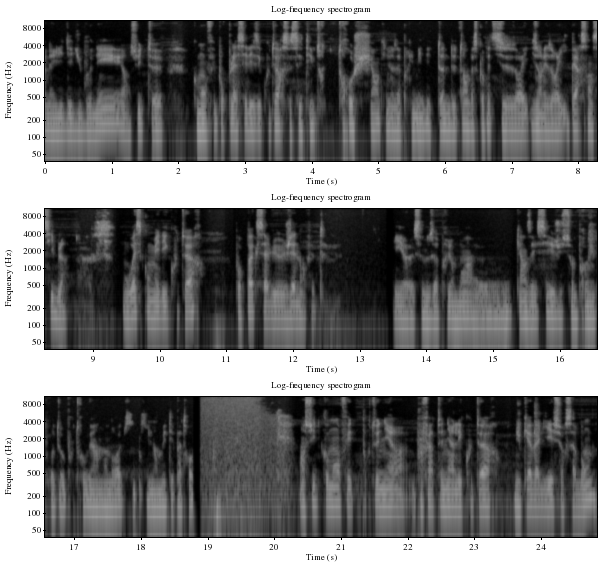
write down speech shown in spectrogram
On a eu l'idée du bonnet. Ensuite, comment on fait pour placer les écouteurs? Ça c'était le truc trop chiant qui nous a pris des tonnes de temps parce qu'en fait, ils ont les oreilles hyper sensibles. Où est-ce qu'on met l'écouteur pour pas que ça le gêne en fait? Et euh, ça nous a pris au moins euh, 15 essais juste sur le premier proto pour trouver un endroit qui, qui l'embêtait pas trop. Ensuite, comment on fait pour faire tenir l'écouteur du cavalier sur sa bombe?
